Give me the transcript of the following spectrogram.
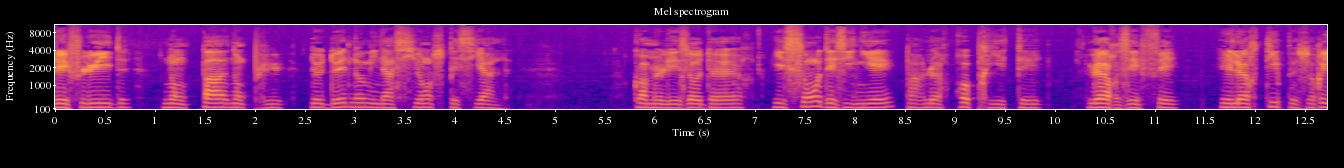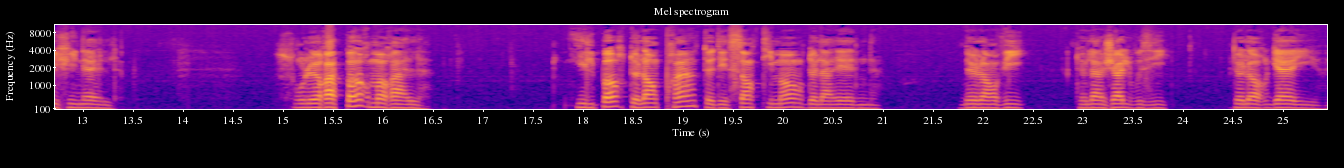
Les fluides n'ont pas non plus de dénomination spéciale. Comme les odeurs, ils sont désignés par leurs propriétés, leurs effets et leurs types originels. Sous le rapport moral, ils portent l'empreinte des sentiments de la haine, de l'envie, de la jalousie, de l'orgueil,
